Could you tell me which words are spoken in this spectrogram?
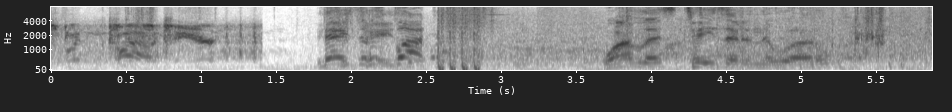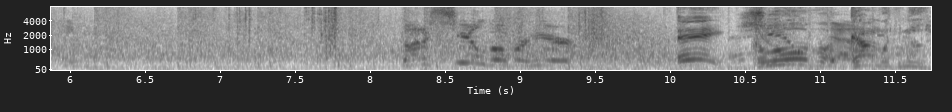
Splitting clouds here. Taser spot. One less taser in the world. Got a shield over here. Hey, Shield Clover, come with me.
